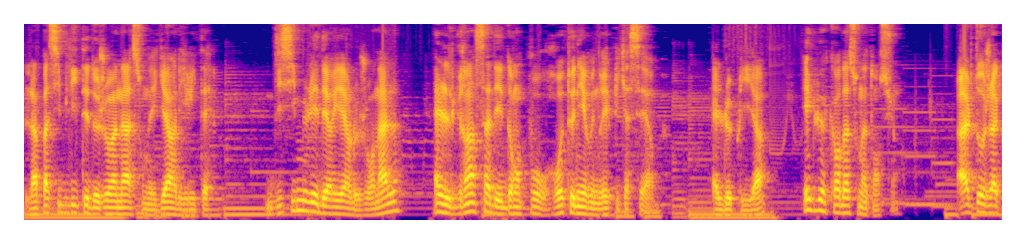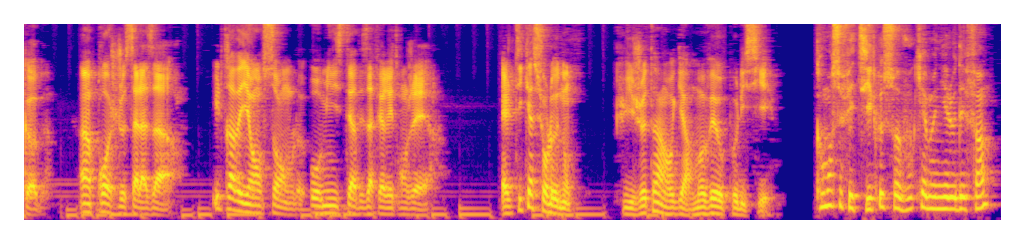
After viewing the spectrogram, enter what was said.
L'impassibilité de Johanna à son égard l'irritait. Dissimulée derrière le journal, elle grinça des dents pour retenir une réplique acerbe. Elle le plia et lui accorda son attention. Alto Jacob, un proche de Salazar. Ils travaillaient ensemble au ministère des Affaires étrangères. Elle tiqua sur le nom, puis jeta un regard mauvais au policier. Comment se fait-il que ce soit vous qui ameniez le défunt?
